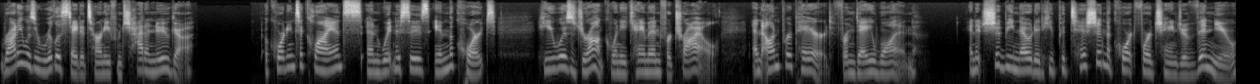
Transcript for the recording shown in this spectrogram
Roddy was a real estate attorney from Chattanooga. According to clients and witnesses in the court, he was drunk when he came in for trial and unprepared from day one. And it should be noted he petitioned the court for a change of venue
